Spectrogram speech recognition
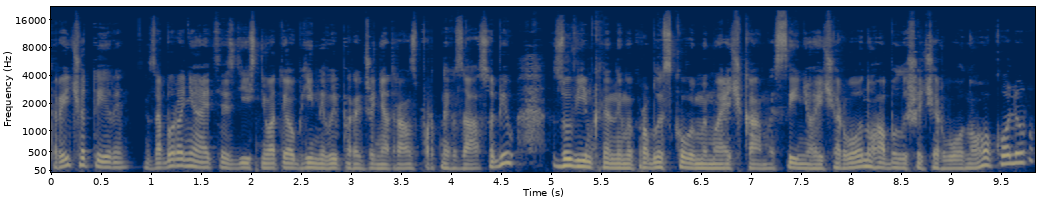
3.4. Забороняється здійснювати обгіни випередження транспортних засобів з увімкненими проблисковими маячками синього і червоного або лише червоного кольору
